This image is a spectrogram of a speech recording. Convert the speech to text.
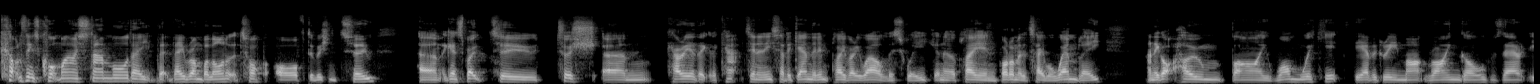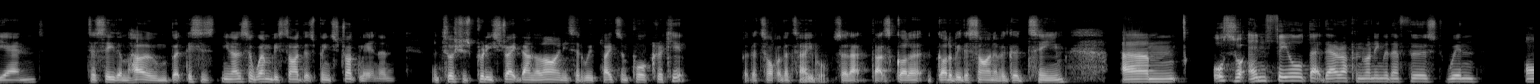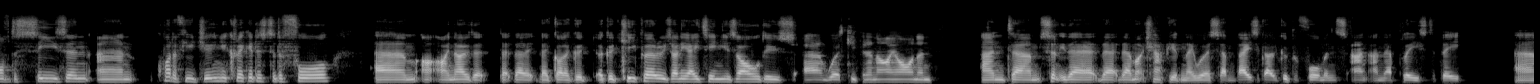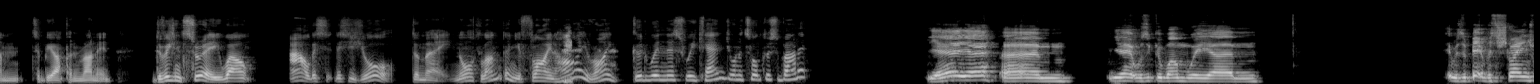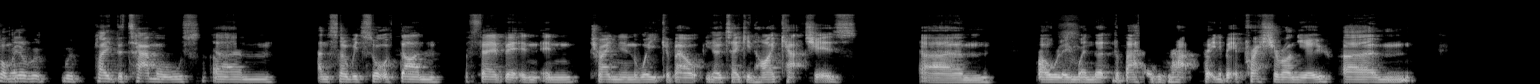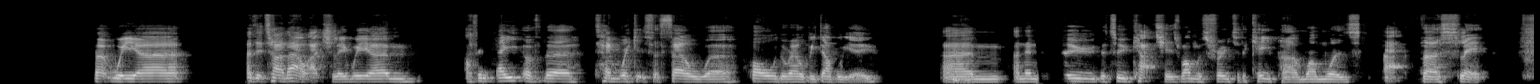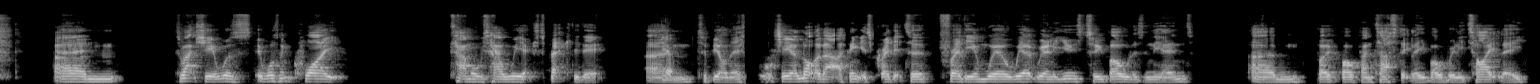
A couple of things caught my eye. Stanmore, they they rumble on at the top of Division Two. Um, again, spoke to Tush um, Carrier, the, the, captain, and he said again they didn't play very well this week, and they were playing bottom of the table Wembley, and they got home by one wicket. The evergreen Mark Rheingold was there at the end to see them home, but this is you know it's a Wembley side that's been struggling, and and Tush was pretty straight down the line. He said we played some poor cricket, but the top of the table, so that that's got to got to be the sign of a good team. Um, also, Enfield that they're up and running with their first win of the season, and quite a few junior cricketers to the fore. Um, I, I, know that, that they've got a good a good keeper who's only 18 years old, who's um, worth keeping an eye on, and and um, certainly they're, they're they're much happier than they were seven days ago. Good performance, and, and they're pleased to be um, to be up and running. Division three, well, Al, this this is your domain, North London. You're flying high, right? Good win this weekend. Do you want to talk to us about it? Yeah, yeah, um, yeah. It was a good one. We um, it was a bit of a strange one. We we, played the Tamils, um, and so we'd sort of done a fair bit in, in training in the week about you know taking high catches, um, bowling when the the was perhaps putting a bit of pressure on you. Um, but we, uh, as it turned out, actually we um, I think eight of the ten wickets that fell were bowled or LBW. Mm-hmm. Um, and then two the two catches. One was through to the keeper, and one was at first slip. Um, so actually, it was it wasn't quite Tamils how we expected it. Um, To be honest, actually, a lot of that I think is credit to Freddie and Will. We we only used two bowlers in the end. Um, both bowled fantastically, bowled really tightly.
